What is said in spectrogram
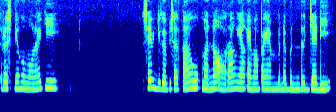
Terus dia ngomong lagi saya juga bisa tahu mana orang yang emang pengen bener-bener jadi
